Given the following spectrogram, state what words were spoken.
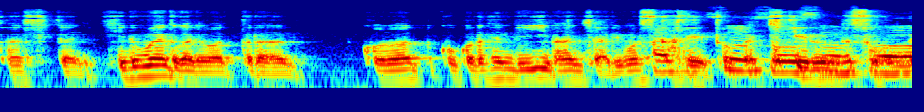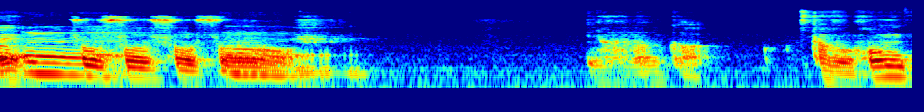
確かに。昼前とかに終わったらこのここら辺でいいランチありますかね？とか聞けるんですもんね。そうそうそうそう、いやなんか多分本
